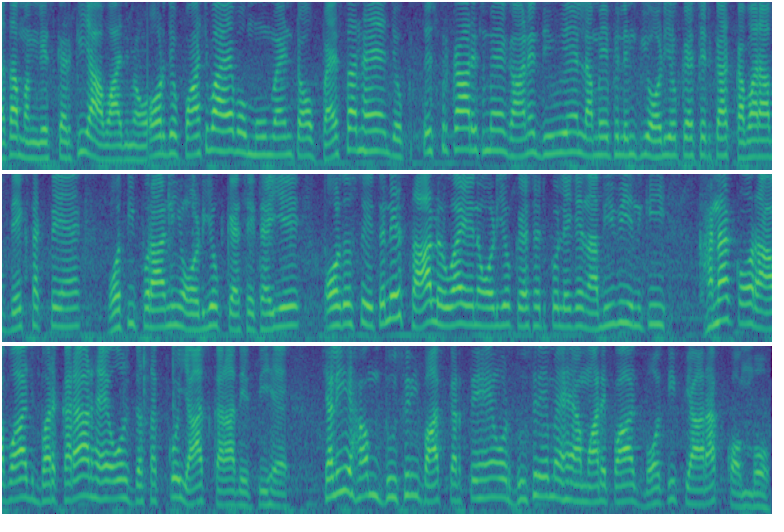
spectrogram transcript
लता मंगेशकर की आवाज़ में। और जो पाँचवा है, वो मूवमेंट ऑफ़ पैसन है, जो तो इस प्रकार इसमें गाने दिए हुए हैं। लम्हे फ़िल्म की ऑडियो कैसेट का कवर आप देख सकते हैं। बहुत ही पुरानी ऑडियो कैसेट है ये। और दोस्तों, इतने साल हो गए हुआ है इन ऑडियो कैसेट को लेकिन अभी भी इनकी खनक और आवाज़ बरकरार है उस दशक को याद करा देती है। चलिए हम दूसरी बात करते हैं, और दूसरे में है हमारे पास बहुत ही प्यारा कॉम्बो।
